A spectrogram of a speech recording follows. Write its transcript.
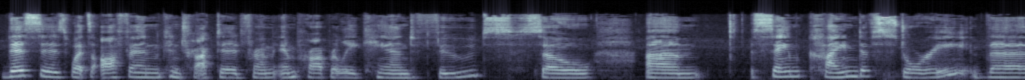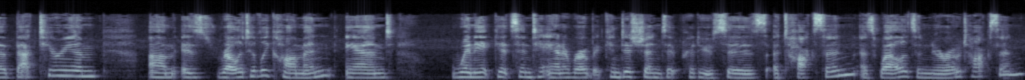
This is what's often contracted from improperly canned foods. So, um, same kind of story. The bacterium um, is relatively common, and when it gets into anaerobic conditions, it produces a toxin as well as a neurotoxin.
